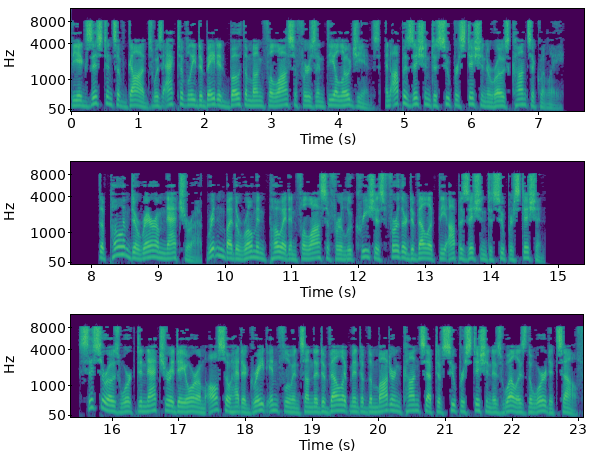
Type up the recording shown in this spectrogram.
the existence of gods was actively debated both among philosophers and theologians, and opposition to superstition arose consequently. The poem De Rerum Natura, written by the Roman poet and philosopher Lucretius further developed the opposition to superstition. Cicero's work De Natura Deorum also had a great influence on the development of the modern concept of superstition as well as the word itself.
